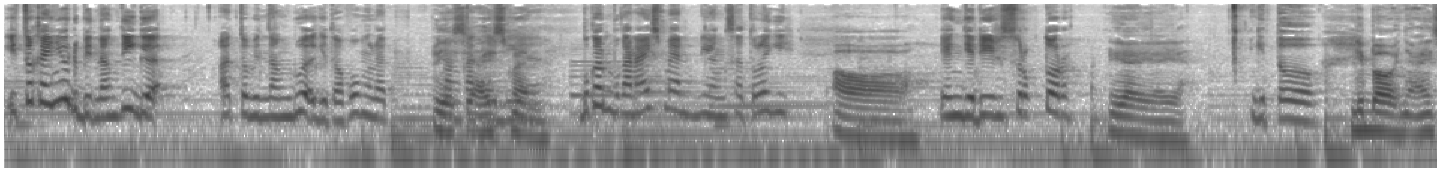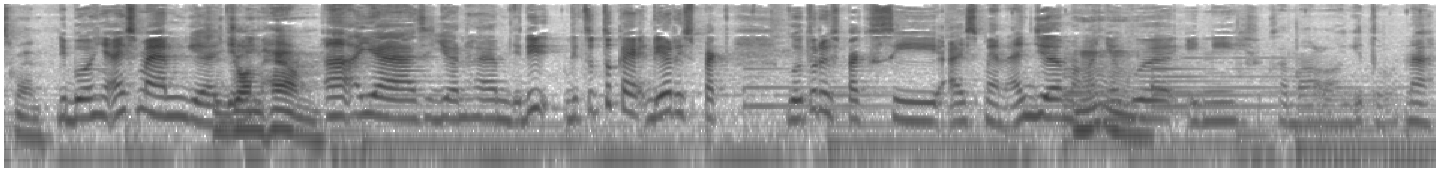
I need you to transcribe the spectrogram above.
itu kayaknya udah bintang tiga atau bintang dua gitu aku ngeliat Iya, si pangkatnya Iceman. dia bukan bukan Iceman yang satu lagi. Oh, yang jadi instruktur. Iya iya iya. Gitu. Di bawahnya Iceman. di bawahnya Iceman dia Si jadi John Hamm. ah iya si John Hamm. Jadi itu tuh kayak dia respect gue tuh respect si Iceman aja makanya gue ini sama lo gitu. Nah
